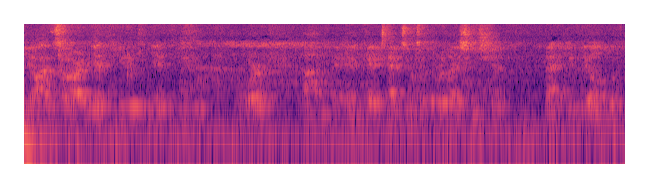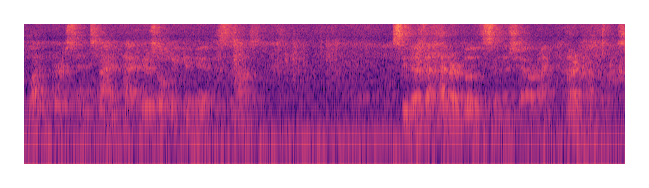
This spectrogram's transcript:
the odds are, if you if you work um, and, and pay attention to the relationship that you build with one person tonight. In fact, here's what we could do. This is awesome. See, there's a hundred booths in the show, right? Hundred companies.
